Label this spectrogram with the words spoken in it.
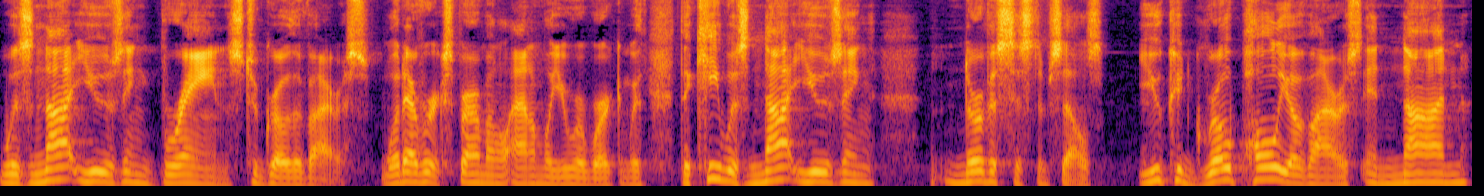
was not using brains to grow the virus, whatever experimental animal you were working with. The key was not using nervous system cells. You could grow polio virus in non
